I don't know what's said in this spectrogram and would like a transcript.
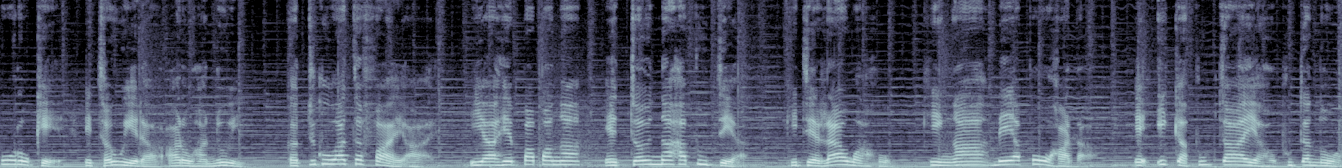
kōroke, e tauira aroha nui. Ka tuku ata whai ai, ia he papanga e taunaha putea ki te rāwaho ki ngā mea pōhara e ika puta e aho puta noa.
